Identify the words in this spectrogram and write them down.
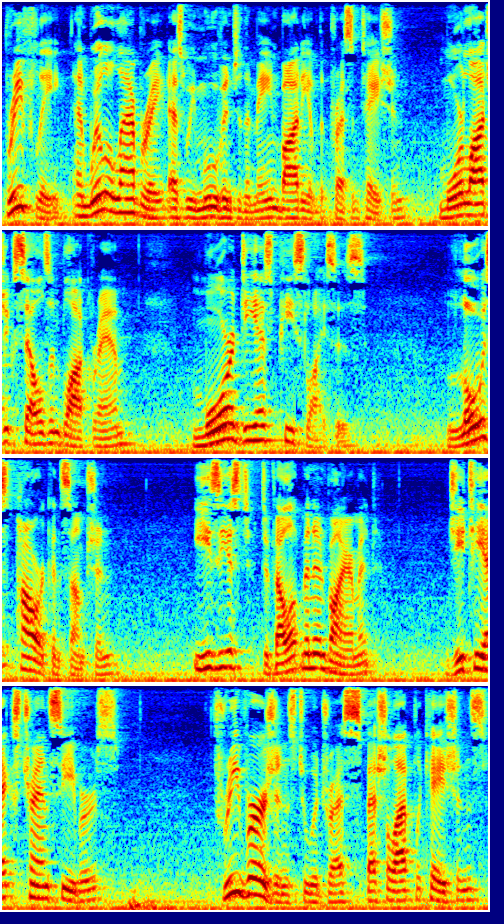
Briefly, and we'll elaborate as we move into the main body of the presentation more logic cells and block RAM, more DSP slices, lowest power consumption, easiest development environment, GTX transceivers, three versions to address special applications,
